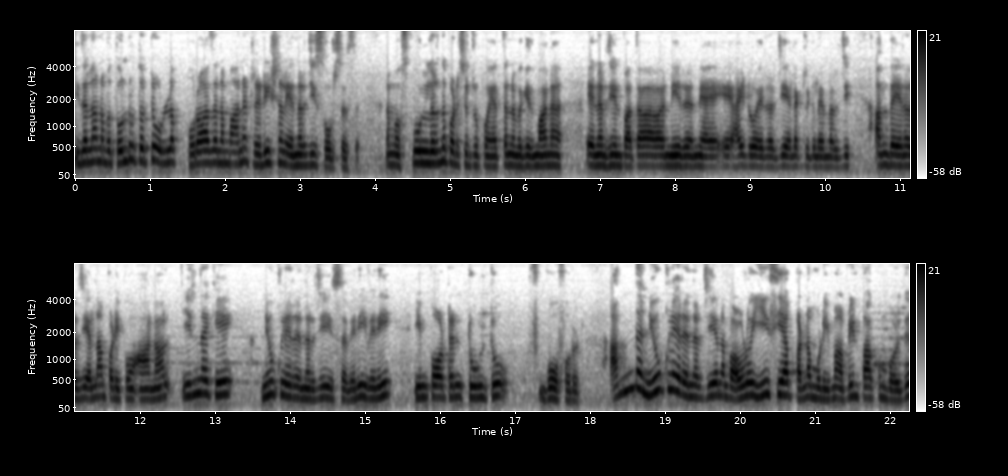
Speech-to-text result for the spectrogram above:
இதெல்லாம் நம்ம தொன்று தொட்டு உள்ள புராதனமான ட்ரெடிஷ்னல் எனர்ஜி சோர்ஸஸ் நம்ம ஸ்கூல்லேருந்து படிச்சுட்ருப்போம் எத்தனை விதமான எனர்ஜின்னு பார்த்தா நீர் ஹைட்ரோ எனர்ஜி எலக்ட்ரிக்கல் எனர்ஜி அந்த எனர்ஜி எல்லாம் படிப்போம். ஆனால் இன்றைக்கி nuclear energy is a very very important tool to go for it அந்த நியூக்ளியர் எனர்ஜியை நம்ம அவ்வளோ ஈஸியாக பண்ண முடியுமா அப்படின்னு பார்க்கும்பொழுது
